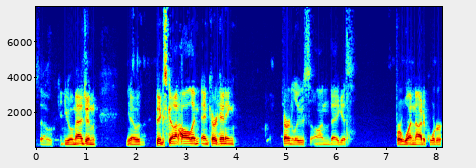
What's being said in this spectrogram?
So can you imagine, you know, Big Scott Hall and, and Curt Hennig turn loose on Vegas for one night a quarter?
